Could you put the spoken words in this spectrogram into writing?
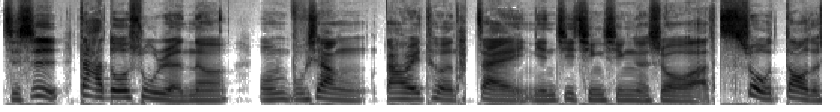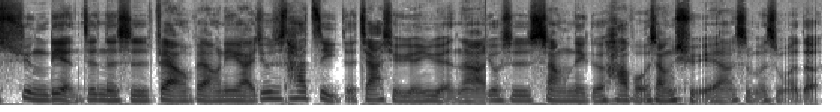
只是大多数人呢，我们不像巴菲特，在年纪轻轻的时候啊，受到的训练真的是非常非常厉害。就是他自己的家学渊源啊，又是上那个哈佛商学啊，什么什么的，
